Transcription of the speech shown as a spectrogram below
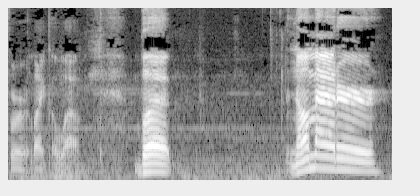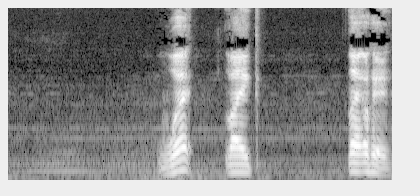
for like a while. But no matter what, like, like, okay,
